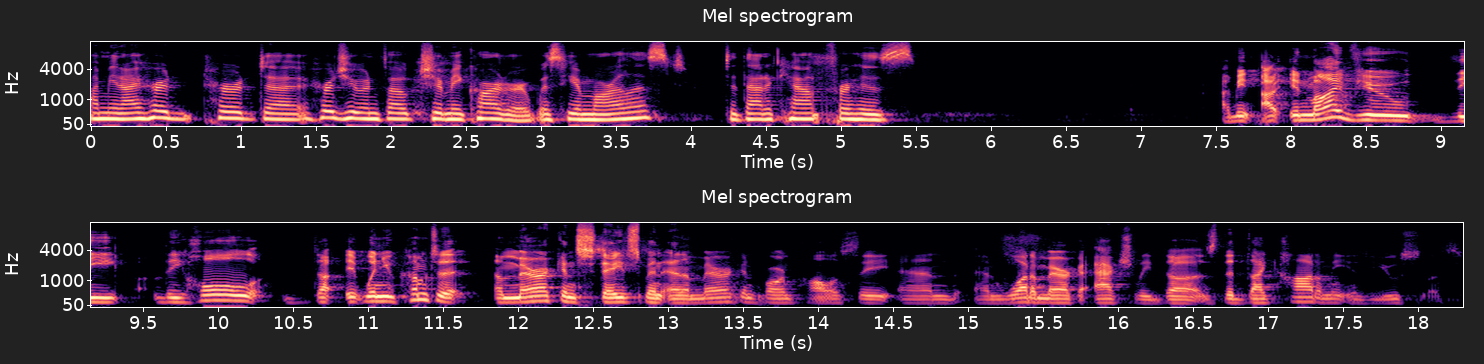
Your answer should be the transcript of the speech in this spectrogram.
I mean, I heard heard uh, heard you invoke Jimmy Carter. Was he a moralist? Did that account for his? I mean, I, in my view, the the whole it, when you come to American statesmen and American foreign policy and and what America actually does, the dichotomy is useless.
